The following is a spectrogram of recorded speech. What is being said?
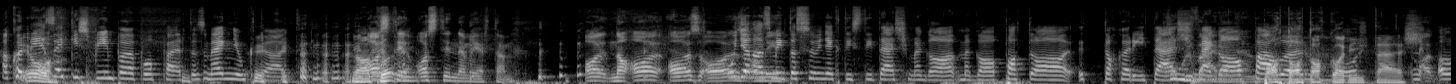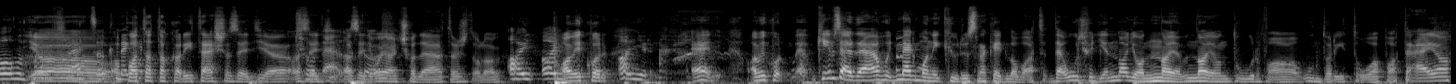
Akkor Jó. nézz egy kis Pimple Poppert, az megnyugtat. Na, Azt akkor, én, azt én nem értem. A, na, a, az az, Ugyanaz, ami... mint a szőnyegtisztítás, meg a, meg a pata takarítás, Kurvára meg a nem. power Patatakarítás. Ó, oh, Ja, srácok, a nekem- patatakarítás az egy, az, egy, az egy olyan csodálatos dolog. Any, any, Amikor, annyira. ennyi, amikor képzeld el, hogy megmanikűröznek egy lovat, de úgy, hogy ilyen nagyon-nagyon nagyon durva, undorító a patája,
